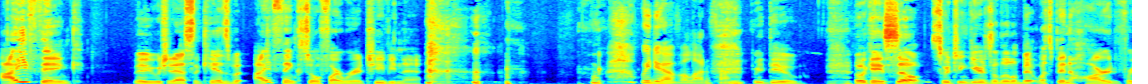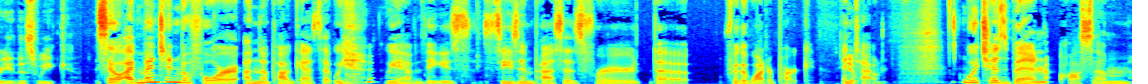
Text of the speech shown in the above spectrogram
I think maybe we should ask the kids, but I think so far we're achieving that. We do have a lot of fun. we do. Okay, so switching gears a little bit, what's been hard for you this week? So I've mentioned before on the podcast that we we have these season passes for the for the water park in Yep. town, which has been awesome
